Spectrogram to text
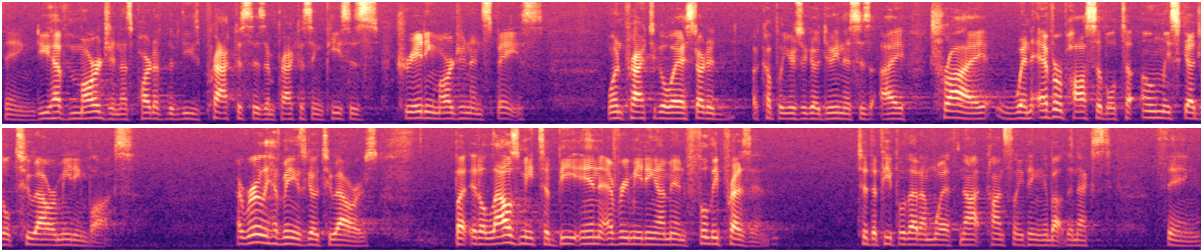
thing? Do you have margin as part of the, these practices and practicing pieces, creating margin and space? One practical way I started a couple years ago doing this is I try, whenever possible, to only schedule two hour meeting blocks. I rarely have meetings go two hours, but it allows me to be in every meeting I'm in fully present to the people that I'm with, not constantly thinking about the next thing.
